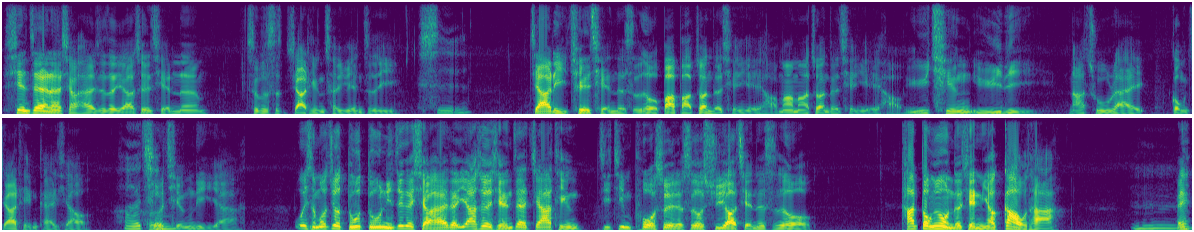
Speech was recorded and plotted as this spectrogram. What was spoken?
现在呢，小孩子的压岁钱呢，是不是家庭成员之一？是。家里缺钱的时候，爸爸赚的钱也好，妈妈赚的钱也好，于情于理拿出来供家庭开销，合情理呀。为什么就独独你这个小孩的压岁钱，在家庭几近破碎的时候需要钱的时候，他动用你的钱，你要告他？嗯，哎，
